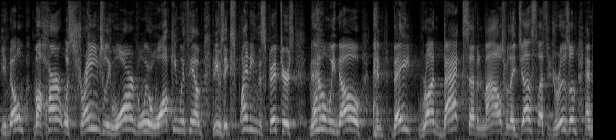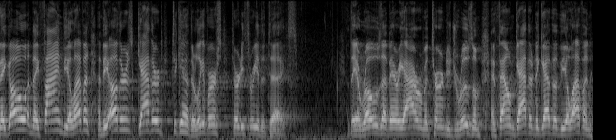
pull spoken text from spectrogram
You know, my heart was strangely warmed when we were walking with him and he was explaining the scriptures. Now we know. And they run back seven miles where they just left Jerusalem and they go and they find the 11 and the others gathered together. Look at verse 33 of the text. They arose that very hour and returned to Jerusalem and found gathered together the eleven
